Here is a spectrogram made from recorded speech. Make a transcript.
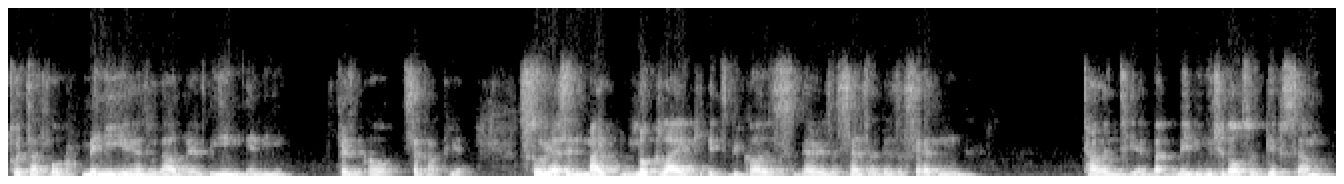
Twitter for many years without there being any physical setup here. So yes, it might look like it's because there is a sense that there's a certain talent here, but maybe we should also give some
